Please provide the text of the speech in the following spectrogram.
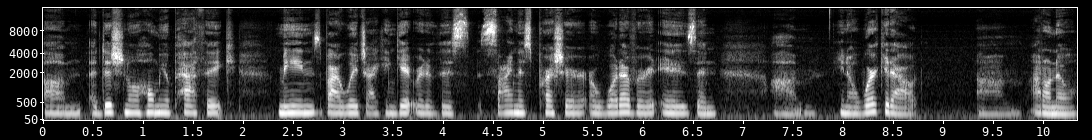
um, additional homeopathic means by which I can get rid of this sinus pressure or whatever it is and, um, you know, work it out. Um, I don't know.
